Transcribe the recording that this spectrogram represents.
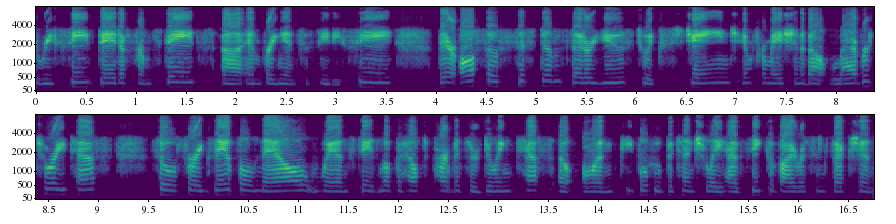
to receive data from states uh, and bring into CDC. There are also systems that are used to exchange information about laboratory tests. So, for example, now when state and local health departments are doing tests uh, on people who potentially have Zika virus infection,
